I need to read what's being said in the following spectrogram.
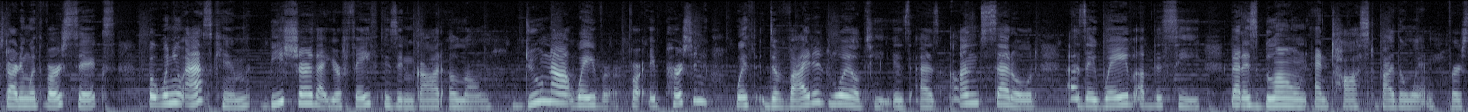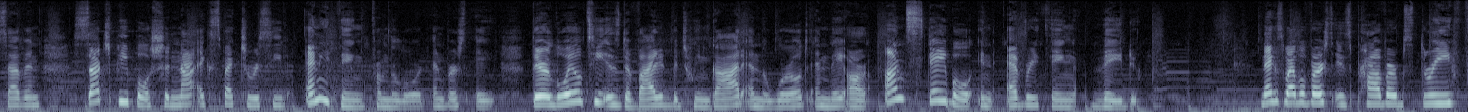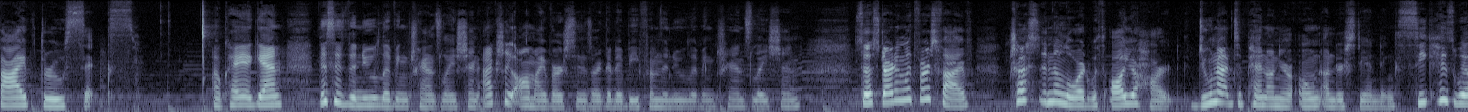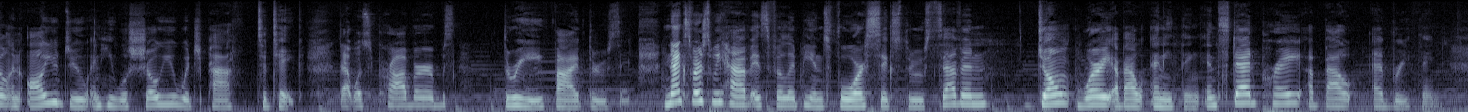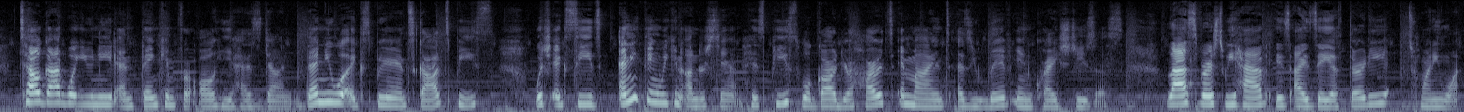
starting with verse 6. But when you ask him, be sure that your faith is in God alone. Do not waver, for a person with divided loyalty is as unsettled as a wave of the sea that is blown and tossed by the wind. Verse 7 Such people should not expect to receive anything from the Lord. And verse 8 Their loyalty is divided between God and the world, and they are unstable in everything they do. Next Bible verse is Proverbs 3 5 through 6. Okay, again, this is the New Living Translation. Actually, all my verses are going to be from the New Living Translation. So, starting with verse 5 Trust in the Lord with all your heart. Do not depend on your own understanding. Seek his will in all you do, and he will show you which path to take. That was Proverbs 3 5 through 6. Next verse we have is Philippians 4 6 through 7. Don't worry about anything. Instead, pray about everything. Tell God what you need and thank Him for all He has done. Then you will experience God's peace, which exceeds anything we can understand. His peace will guard your hearts and minds as you live in Christ Jesus. Last verse we have is Isaiah 30 21.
